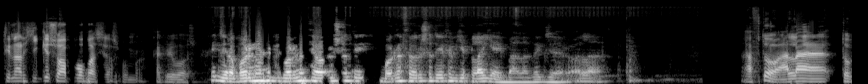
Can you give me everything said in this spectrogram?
την αρχική σου απόφαση, ας πούμε. Ακριβώς. Δεν ξέρω. Μπορεί να, μπορεί, να θεωρήσει ότι, μπορεί να θεωρήσει ότι έφευγε πλάγια η μπάλα. Δεν ξέρω. Αλλά αυτό, αλλά το,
